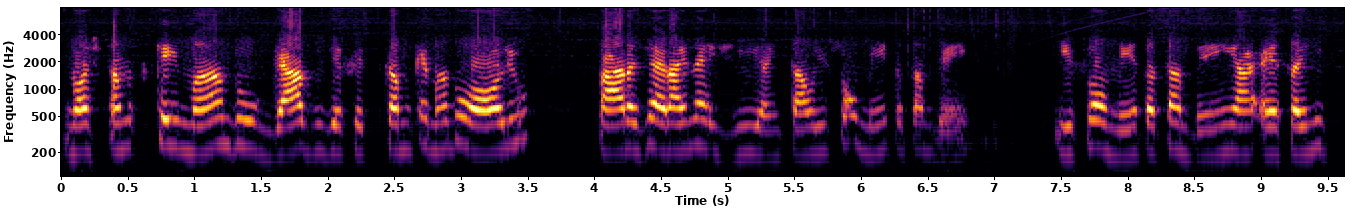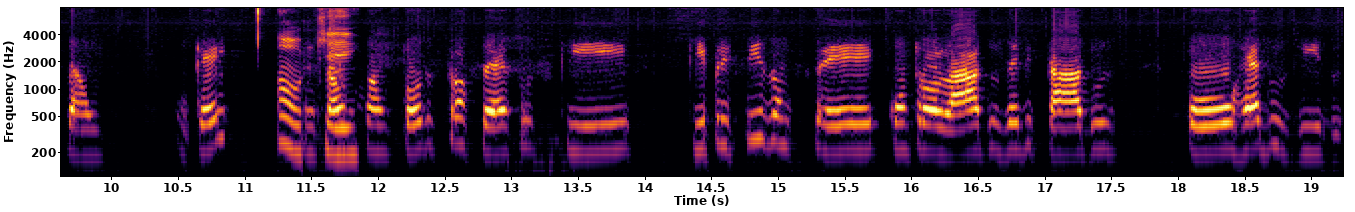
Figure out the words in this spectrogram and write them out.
nós estamos queimando gases de efeito, estamos queimando óleo para gerar energia. Então, isso aumenta também, isso aumenta também a, essa emissão, ok? Ok. Então, são todos processos que que precisam ser controlados, evitados ou reduzidos.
